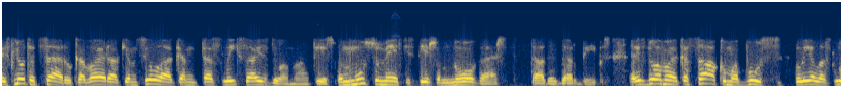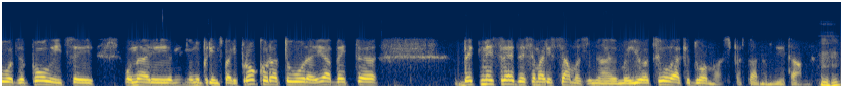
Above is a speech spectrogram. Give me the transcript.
Es ļoti ceru, ka vairākiem cilvēkiem tas liks aizdomāties, un mūsu mērķis tiešām novērst tādas darbības. Es domāju, ka sākumā būs liela slodze policija un arī, nu, principā arī prokuratūra, jā, bet uh, bet mēs redzēsim arī samazinājumu, jo cilvēki domās par tādām lietām. Mm -hmm.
